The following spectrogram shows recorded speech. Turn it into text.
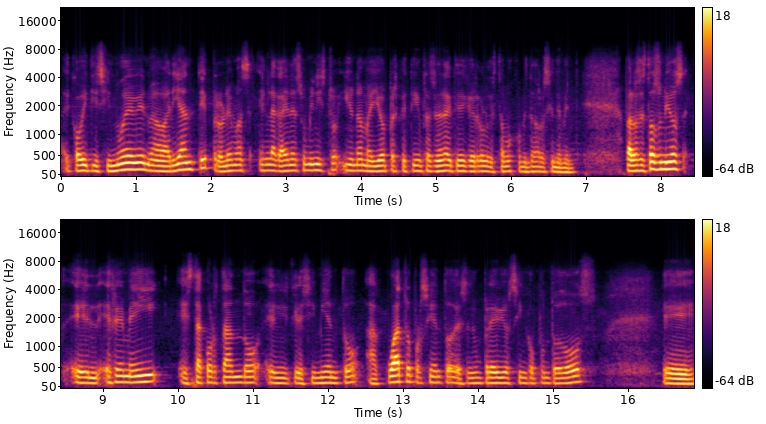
COVID-19, nueva variante, problemas en la cadena de suministro y una mayor perspectiva inflacionaria que tiene que ver con lo que estamos comentando recientemente. Para los Estados Unidos, el FMI está cortando el crecimiento a 4% desde un previo 5.2%. Eh,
